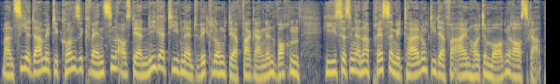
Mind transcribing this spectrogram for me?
Man ziehe damit die Konsequenzen aus der negativen Entwicklung der vergangenen Wochen, hieß es in einer Pressemitteilung, die der Verein heute Morgen rausgab.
